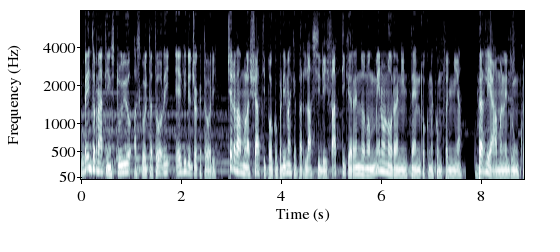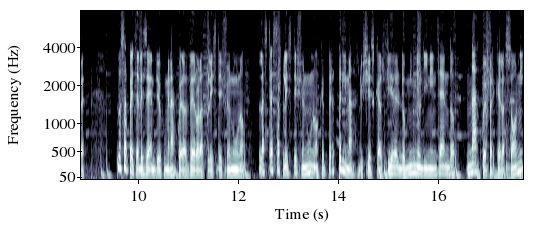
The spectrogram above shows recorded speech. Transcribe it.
Bentornati in studio ascoltatori e videogiocatori. Ci eravamo lasciati poco prima che parlassi dei fatti che rendono meno onore a Nintendo come compagnia. Parliamone dunque. Lo sapete ad esempio come nacque davvero la PlayStation 1? La stessa PlayStation 1 che per prima riuscì a scalfire il dominio di Nintendo? Nacque perché la Sony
